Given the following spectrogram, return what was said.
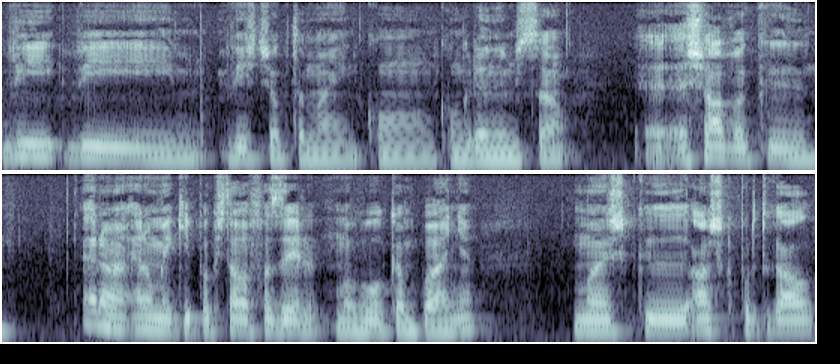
vi, vi, vi este jogo também com, com grande emoção. Uh, achava que era, era uma equipa que estava a fazer uma boa campanha, mas que acho que Portugal,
